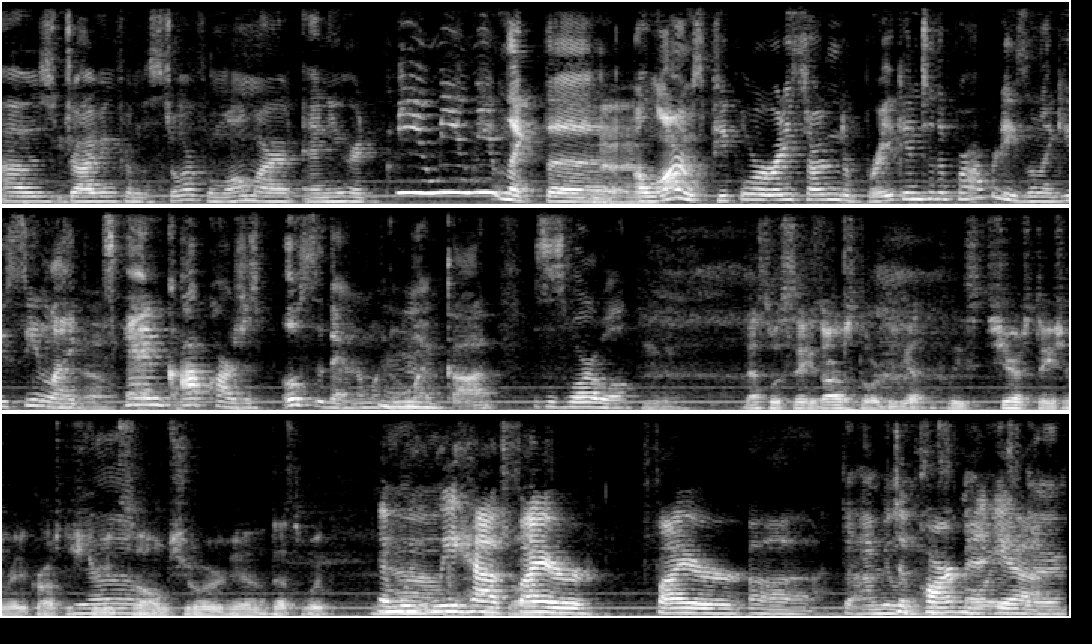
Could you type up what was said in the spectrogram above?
I was driving from the store from Walmart, and you heard meow meow meow like the Yeah. alarms. People were already starting to break into the properties, and like you seen like Yeah. ten cop cars just posted there, and I'm like, oh my god, this is horrible. Yeah. That's what saves our store because you got the police sheriff station right across the street. Yeah. So I'm sure, yeah, that's what. and Yeah. we, we have That's awesome. fire fire uh, The ambulance Department, is yeah. there.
